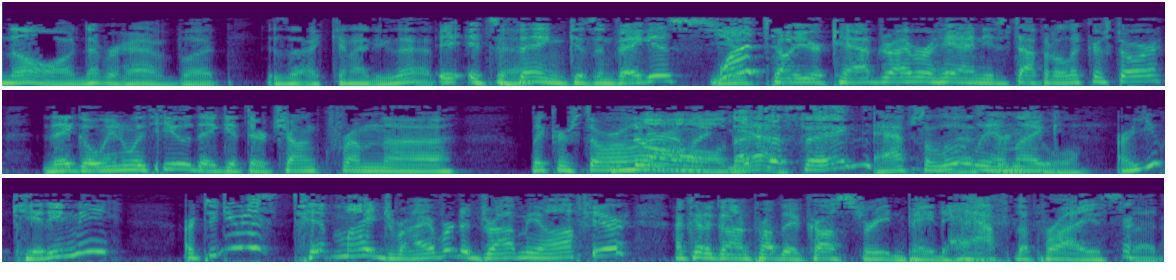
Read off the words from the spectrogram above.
No, I never have, but is that can I do that? It, it's a thing because in Vegas, you What? tell your cab driver, "Hey, I need to stop at a liquor store." They go in with you. They get their chunk from the liquor store. No, like, that's yes, a thing? Absolutely. That's I'm pretty like, cool. are you kidding me? Or did you just tip my driver to drop me off here? I could have gone probably across the street and paid half the price, but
